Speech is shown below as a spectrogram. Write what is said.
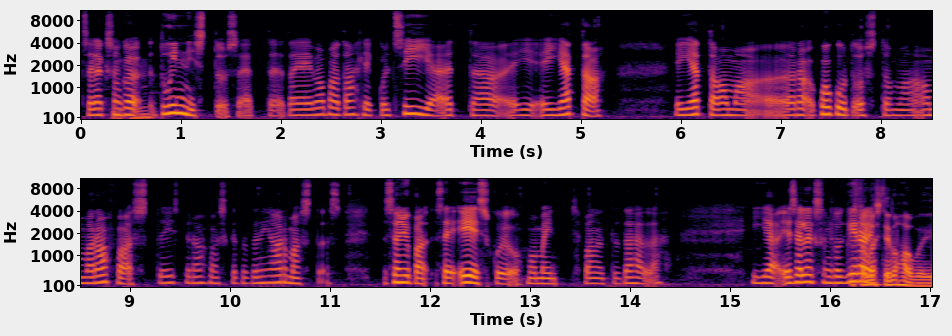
selleks on ka -hmm. tunnistus, et ta jäi vabatahtlikult siia, et ta ei, ei jäta äh, ei jäta oma ra-, kogudust, oma, oma rahvast, Eesti rahvast, keda ta nii armastas. see on juba see eeskuju moment, panete tähele. ja, ja selleks on ka kas ta kirjalik lasti maha või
